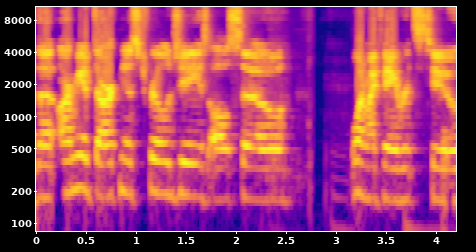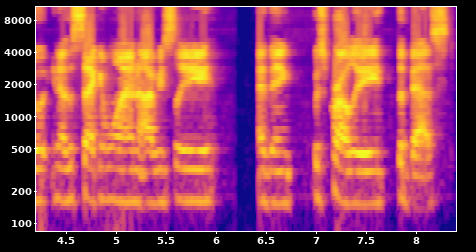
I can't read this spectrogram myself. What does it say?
the Army of Darkness trilogy is also one of my favorites too. You know, the second one, obviously, I think was probably the best.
